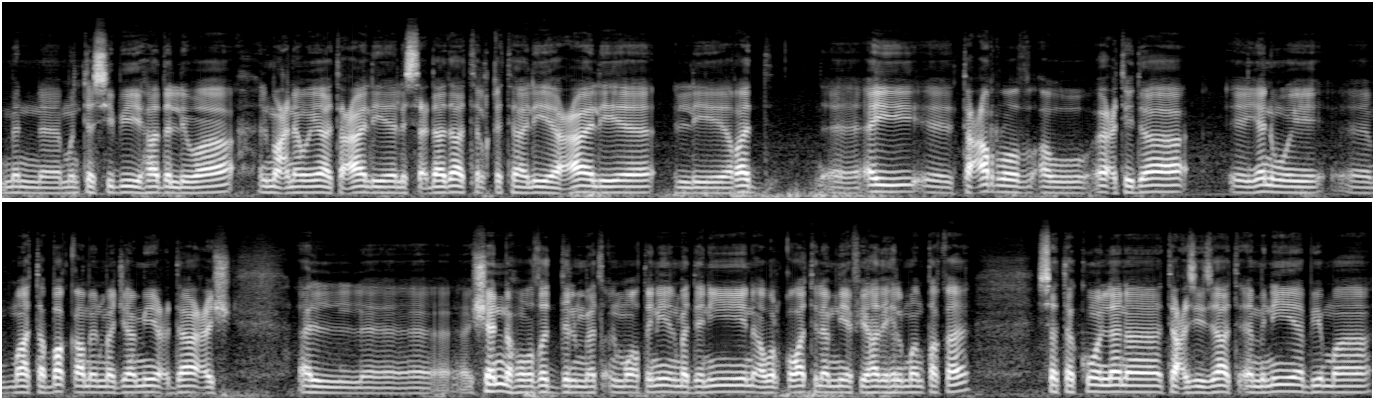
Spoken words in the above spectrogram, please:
من منتسبي هذا اللواء. المعنويات عالية الاستعدادات القتالية عالية لرد أي تعرض أو اعتداء ينوي ما تبقى من مجاميع داعش شنه ضد المواطنين المدنيين أو القوات الأمنية في هذه المنطقة. ستكون لنا تعزيزات أمنية بما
